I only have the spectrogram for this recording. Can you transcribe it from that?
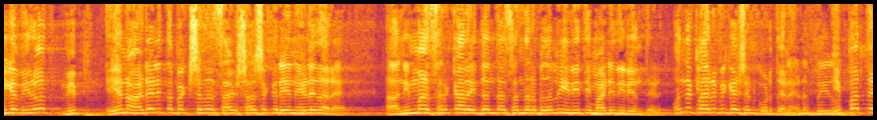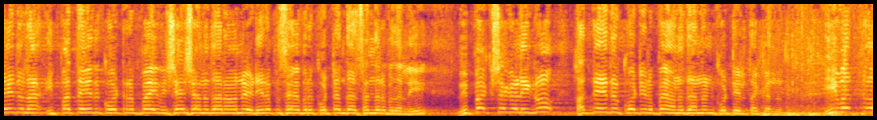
ಈಗ ವಿರೋಧ ವಿಪ್ ಏನು ಆಡಳಿತ ಪಕ್ಷದ ಶಾಸಕರು ಏನು ಹೇಳಿದ್ದಾರೆ ನಿಮ್ಮ ಸರ್ಕಾರ ಇದ್ದಂತ ಸಂದರ್ಭದಲ್ಲಿ ಈ ರೀತಿ ಮಾಡಿದಿರಿ ಅಂತ ಹೇಳಿ ಒಂದು ಕ್ಲಾರಿಫಿಕೇಶನ್ ಕೊಡ್ತೇನೆ. ಇಪ್ಪತ್ತೈದು ಇಪ್ಪತ್ತೈದು ಕೋಟಿ ರೂಪಾಯಿ ವಿಶೇಷ ಅನುದಾನವನ್ನು ಯಡಿಯೂರಪ್ಪ ಸಾಹೇಬರು ಕೊಟ್ಟಂತ ಸಂದರ್ಭದಲ್ಲಿ ವಿಪಕ್ಷಗಳಿಗೂ ಹದಿನೈದು ಕೋಟಿ ರೂಪಾಯಿ ಅನುದಾನ ಕೊಟ್ಟಿರ್ತಕ್ಕಂಥದ್ದು. ಇವತ್ತು.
